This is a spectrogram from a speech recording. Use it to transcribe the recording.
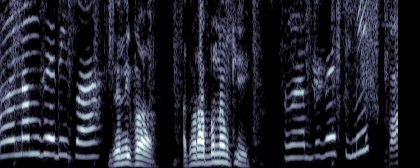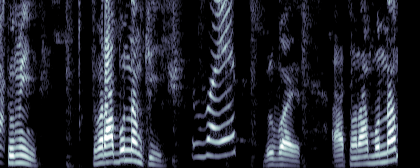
আমার নাম জেরিফা জেনিফা। আর তোমার আব্বুর নাম কি? তুমি? তুমি? তোমার আব্বুর নাম কি? রুবায়ের আর তোমার আম্মুর নাম?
